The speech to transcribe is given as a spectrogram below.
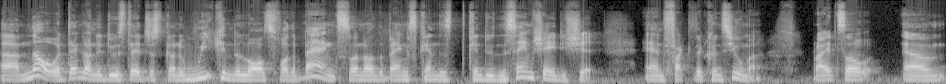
um, no what they're going to do is they're just going to weaken the laws for the banks so now the banks can can do the same shady shit and fuck the consumer right so um,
